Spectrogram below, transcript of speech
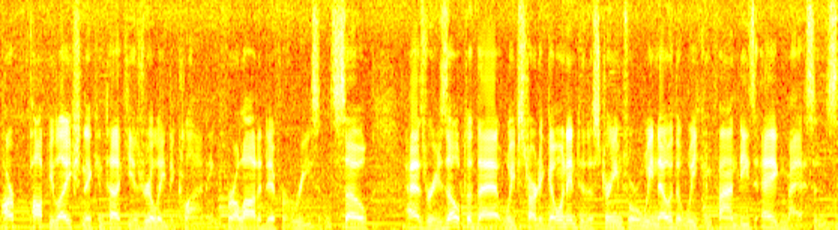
our population in Kentucky is really declining for a lot of different reasons. So as a result of that, we've started going into the streams where we know that we can find these egg masses.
